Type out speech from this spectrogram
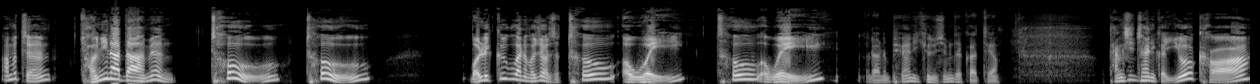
아무튼, 견인하다 하면 tow, tow, 멀리 끌고 가는 거죠. 그래서 tow away, tow away 라는 표현 익혀주시면 될 것 같아요. 당신 차니까 your car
